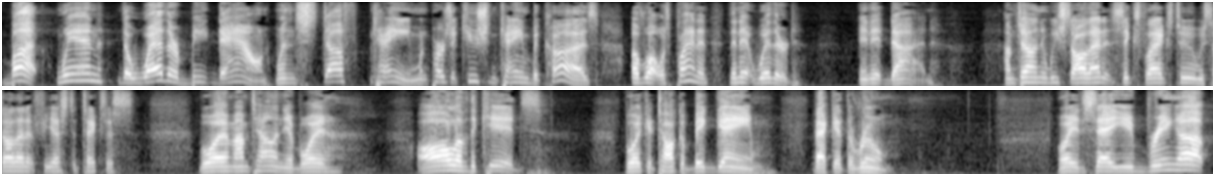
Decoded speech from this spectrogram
But when the weather beat down, when stuff came, when persecution came because of what was planted, then it withered and it died. I'm telling you, we saw that at Six Flags too. We saw that at Fiesta, Texas. Boy, I'm telling you, boy, all of the kids, boy, could talk a big game back at the room. Boy, you'd say, you bring up,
